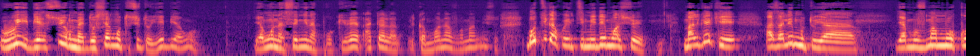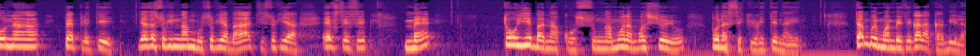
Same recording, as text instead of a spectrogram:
Oui bien sûr mais dossier yango tosi toyebi yango. Yango nasengi na procureur atala likambo wana vraiment miso. Botika kointimide mwasi oyo malgré ke azali mutu ya, ya mouvement moko na peuple te. Ye aza soki ngambu soki ya baati soki ya fcc mais toyeba na kosunga mwana mwasi oyo mpo na sécurité na ye. Ntango emwambe etekala kabila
